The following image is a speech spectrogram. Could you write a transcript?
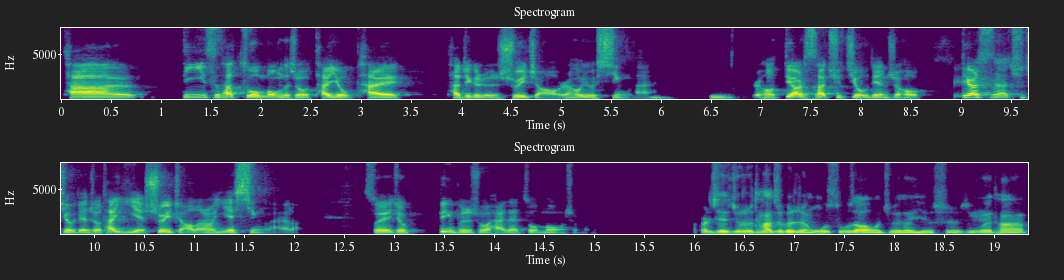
他第一次他做梦的时候，他有拍他这个人睡着，然后有醒来，嗯，然后第二次他去酒店之后。第二次他去酒店之后，他也睡着了，然后也醒来了，所以就并不是说还在做梦什么的。而且就是他这个人物塑造，我觉得也是，因为他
